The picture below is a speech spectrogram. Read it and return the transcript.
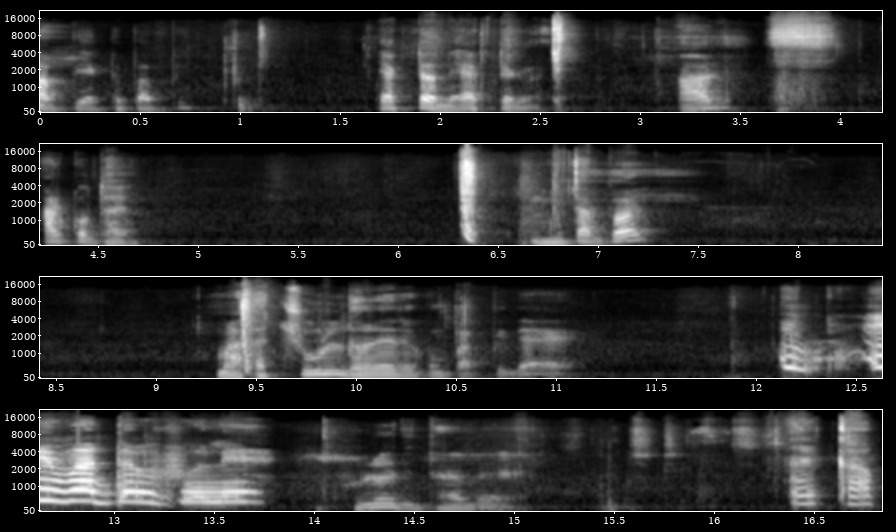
পাপ্পি একটা পাপ্পি। একটা না একটা না আর আর কোথায়? তারপর? মাথা চুল ধরে এরকম পাপ্পি দেয় এবার তো খুলে দিতে হবে। খাব।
